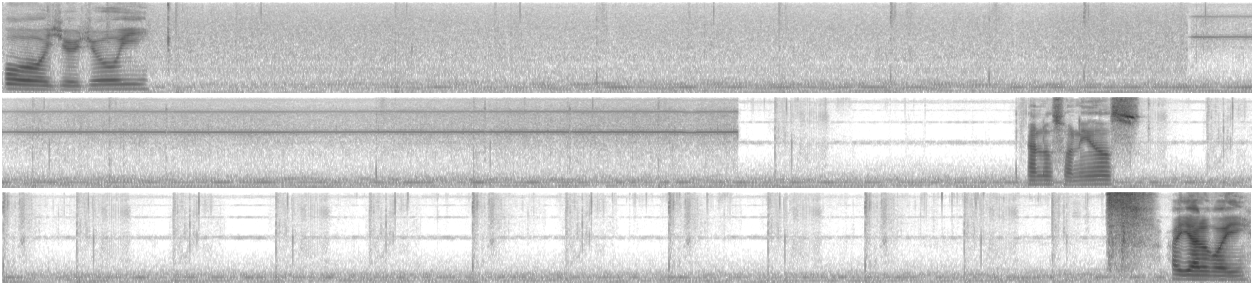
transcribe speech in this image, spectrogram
Uy, uy, uy. Los sonidos. Hay algo ahí.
